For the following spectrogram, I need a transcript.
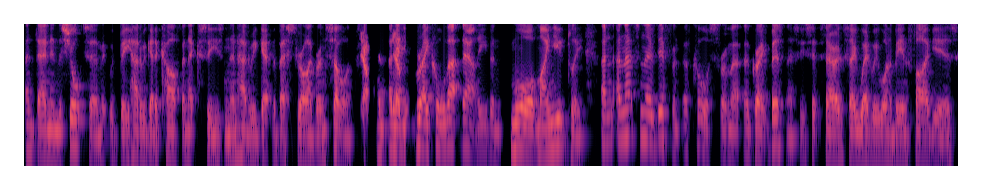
and then in the short term, it would be how do we get a car for next season, and how do we get the best driver, and so on. Yep. And, and then you break all that down even more minutely, and and that's no different, of course, from a, a great business who sits there and say where do we want to be in five years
